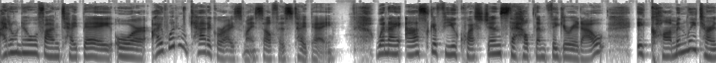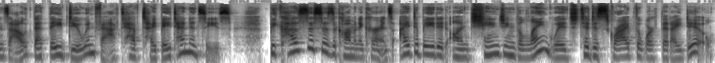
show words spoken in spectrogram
I don't know if I'm type A or I wouldn't categorize myself as type A. When I ask a few questions to help them figure it out, it commonly turns out that they do in fact have type A tendencies. Because this is a common occurrence, I debated on changing the language to describe the work that I do.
